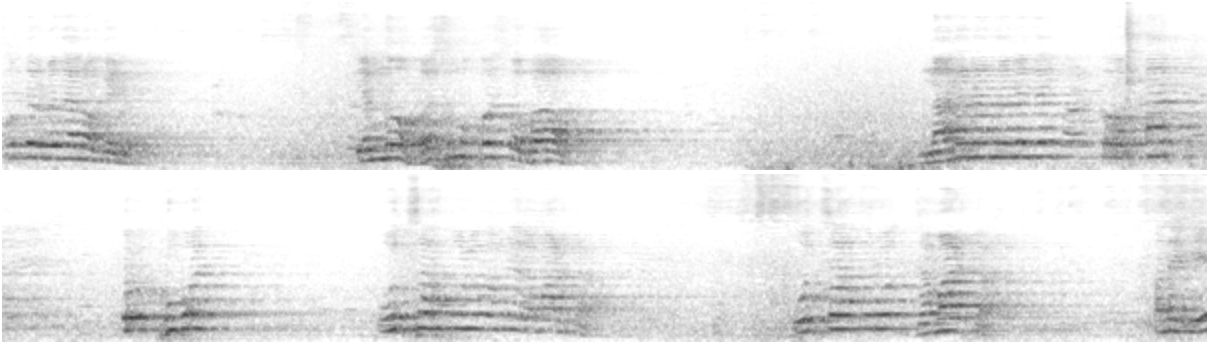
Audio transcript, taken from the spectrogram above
સુંદર મજાનો કર્યો. એમનો હસમુખો સ્વભાવ. નાના નાના જ્યારે બાળકો ખૂબ જ ઉત્સાહપૂર્વક અમને રમાડતા. ઉત્સાહપૂર્વક જમાડતા. અને એ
